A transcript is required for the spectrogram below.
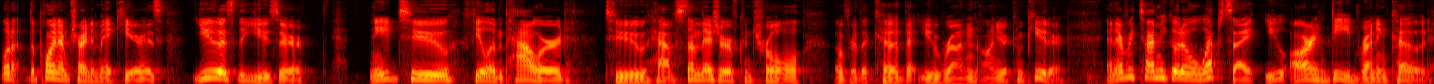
What the point I'm trying to make here is you as the user need to feel empowered to have some measure of control over the code that you run on your computer. And every time you go to a website, you are indeed running code.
